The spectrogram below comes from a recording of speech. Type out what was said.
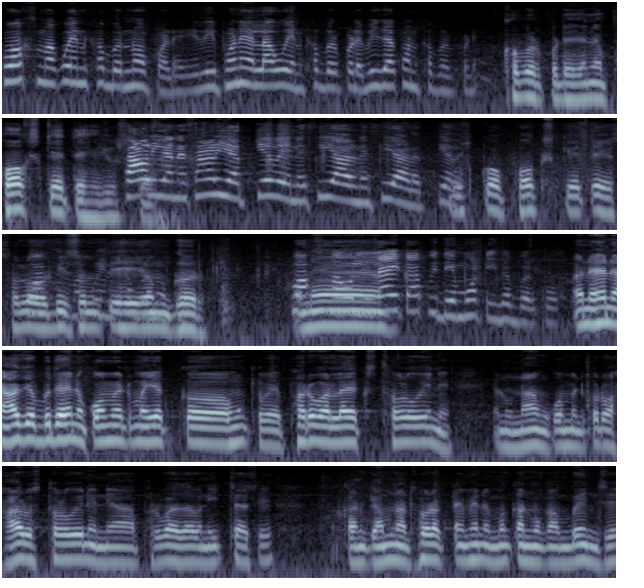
ફોક્સમાં કોઈને ખબર ન પડે. એ ભણેલા હોય ને ખબર પડે બીજા કોને ખબર પડે. ખબર પડે એને ફોક્સ કહેતે હે સાળિયા ને સાળિયા જ ને શિયાળ ને શિયાળ જ કહેવાય ઉસકો ફોક્સ કહેતે હે સલો અભી ચલતે હે એમ ઘર. અને એને આજે બધા એને કોમેન્ટમાં એક શું કહેવાય ફરવા લાયક સ્થળ હોય ને એનું નામ કોમેન્ટ કરો. સારું સ્થળ હોય ને ત્યાં ફરવા જવાની ઈચ્છા છે. કારણ કે હમણાં થોડાક ટાઈમ એને મકાન કામ બંધ છે.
